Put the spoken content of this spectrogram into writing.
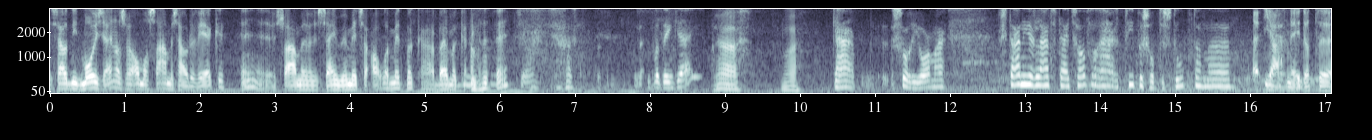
Zou het niet mooi zijn als we allemaal samen zouden werken? Hè? Samen zijn we met z'n allen met elkaar bij elkaar. Hè? Ja, ja. Wat denk jij? Ja, maar... Ja, sorry hoor, maar... Er staan hier de laatste tijd zoveel rare types op de stoep. Dan, uh... Uh, ja, nee, dat, uh,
